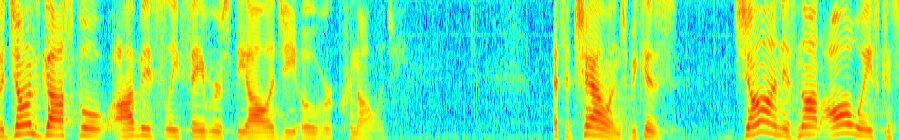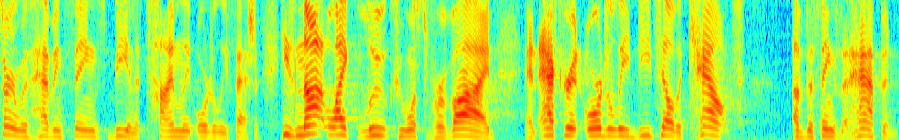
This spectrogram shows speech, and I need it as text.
But John's gospel obviously favors theology over chronology. That's a challenge because John is not always concerned with having things be in a timely, orderly fashion. He's not like Luke, who wants to provide an accurate, orderly, detailed account of the things that happen.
